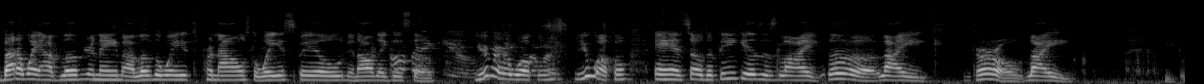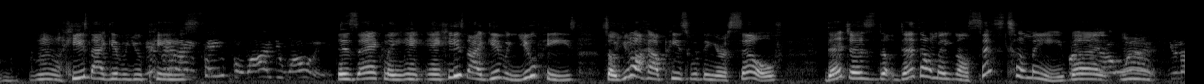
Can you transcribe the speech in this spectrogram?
By the way, I love your name. I love the way it's pronounced, the way it's spelled, and all that good Oh, stuff. you. You're very welcome. You're welcome. And so the thing is, is like, uh, like, girl, like, mm, he's not giving you If peace. peaceful, you want it? Exactly, and, and he's not giving you peace, so you don't have peace within yourself. That just that don't make no sense to me. But, But you know what? You know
